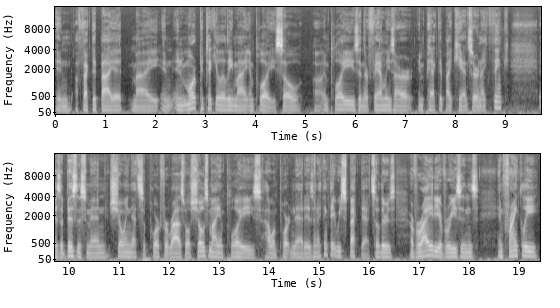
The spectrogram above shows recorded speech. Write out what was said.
in affected by it. My and, and more particularly my employees. So uh, employees and their families are impacted by cancer, and I think as a businessman, showing that support for Roswell shows my employees how important that is, and I think they respect that. So there's a variety of reasons, and frankly,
